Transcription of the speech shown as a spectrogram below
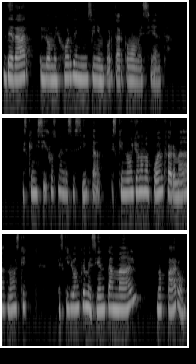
de dar lo mejor de mí sin importar cómo me sienta. Es que mis hijos me necesitan. Es que no, yo no me puedo enfermar. No, es que, es que yo aunque me sienta mal, no paro.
